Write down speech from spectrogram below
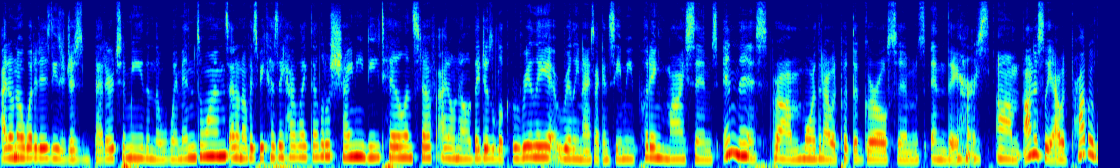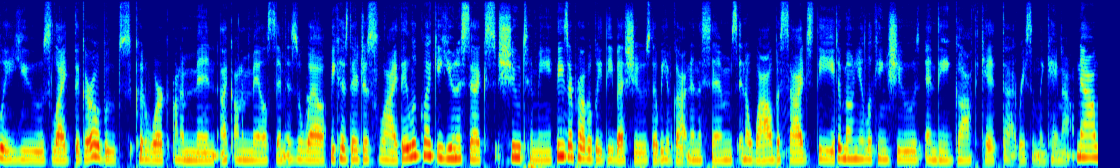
I don't know what it is. These are just better to me than the women's ones. I don't know if it's because they have like that little shiny detail and stuff. I don't know. They just look really, really nice. I can see me putting my sims in this from more than I would put the girl sims in theirs. Um, honestly, I would probably use like the girl boots could work on a men, like on a male sim as well because because they're just like, they look like a unisex shoe to me. These are probably the best shoes that we have gotten in The Sims in a while besides the Demonia looking shoes and the goth kit that recently came out. Now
